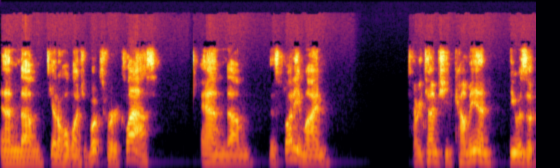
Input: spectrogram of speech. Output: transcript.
and um, get a whole bunch of books for her class. And um, this buddy of mine, every time she'd come in, he was a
